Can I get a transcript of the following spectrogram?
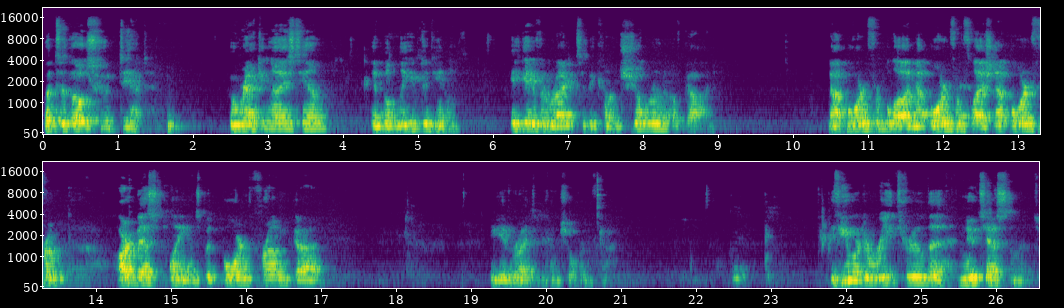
But to those who did, who recognized him and believed in him, he gave the right to become children of God. Not born from blood, not born from flesh, not born from our best plans, but born from God. He gave the right to become children of God. If you were to read through the New Testament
